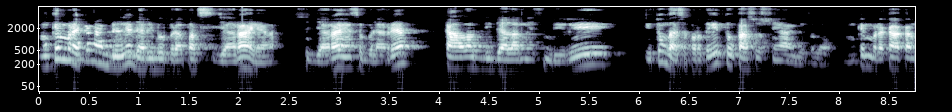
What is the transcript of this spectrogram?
mungkin mereka ngambilnya dari beberapa sejarah ya. Sejarah yang sebenarnya kalau di dalamnya sendiri itu nggak seperti itu kasusnya gitu loh. Mungkin mereka akan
